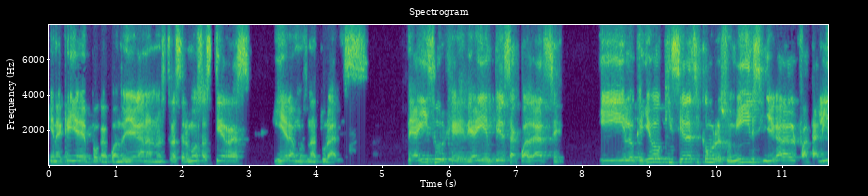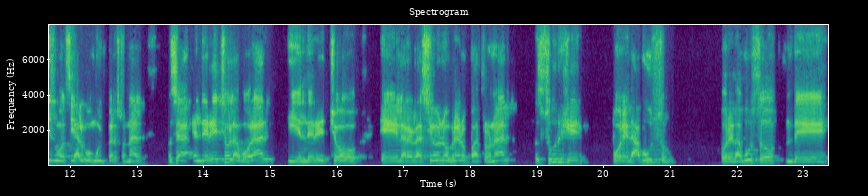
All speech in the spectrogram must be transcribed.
en aquella época, cuando llegan a nuestras hermosas tierras y éramos naturales. De ahí surge, de ahí empieza a cuadrarse. Y lo que yo quisiera así como resumir, sin llegar al fatalismo, así algo muy personal, o sea, el derecho laboral y el derecho, eh, la relación obrero-patronal surge por el abuso, por el abuso de,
